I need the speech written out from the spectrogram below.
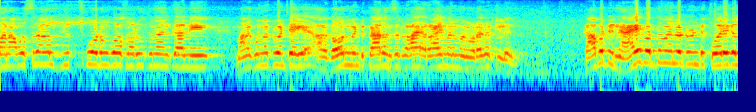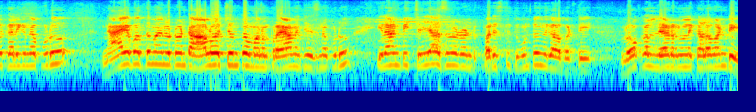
మన అవసరాలు తీర్చుకోవడం కోసం అడుగుతున్నాం కానీ మనకున్నటువంటి ఆ గవర్నమెంట్ బ్యాలెన్స్ రాయ రాయమని మనం అడగట్లేదు. కాబట్టి న్యాయబద్ధమైనటువంటి కోరికలు కలిగినప్పుడు న్యాయబద్ధమైనటువంటి ఆలోచనతో మనం ప్రయాణం చేసినప్పుడు ఇలాంటి చేయాల్సినటువంటి పరిస్థితి ఉంటుంది కాబట్టి లోకల్ లీడర్లని కలవండి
